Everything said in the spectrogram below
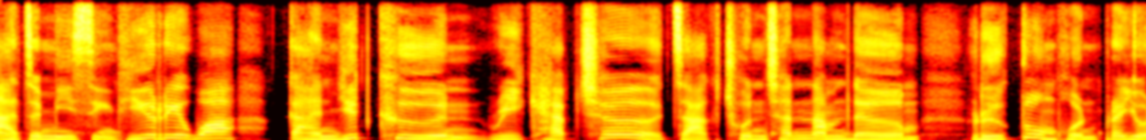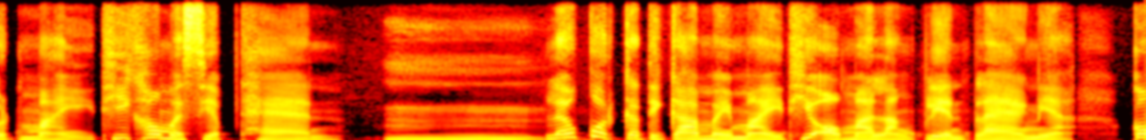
อาจจะมีสิ่งที่เรียกว่าการยึดคืน recapture จากชนชั้นนำเดิม หรือกลุ่มผลประโยชน์ใหม่ที่เข้ามาเสียบแทนอืมแล้วกฎกติกาใหม่ๆ ที่ออกมาหลังเปลี่ยนแปลงเนี่ย ก็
